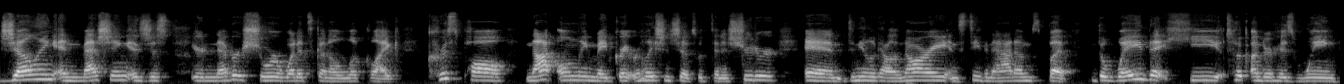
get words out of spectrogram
gelling and meshing is just you're never sure what it's going to look like. Chris Paul not only made great relationships with Dennis Schroeder and Danilo Gallinari and Steven Adams, but the way that he took under his wing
